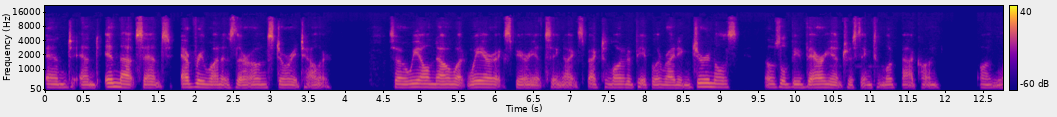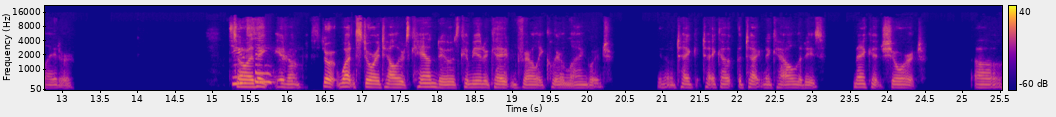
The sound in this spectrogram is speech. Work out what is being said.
and and in that sense, everyone is their own storyteller. So we all know what we are experiencing. I expect a lot of people are writing journals. Those will be very interesting to look back on on later. Do so I think, think you know sto- what storytellers can do is communicate in fairly clear language. You know, take take out the technicalities, make it short, uh,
